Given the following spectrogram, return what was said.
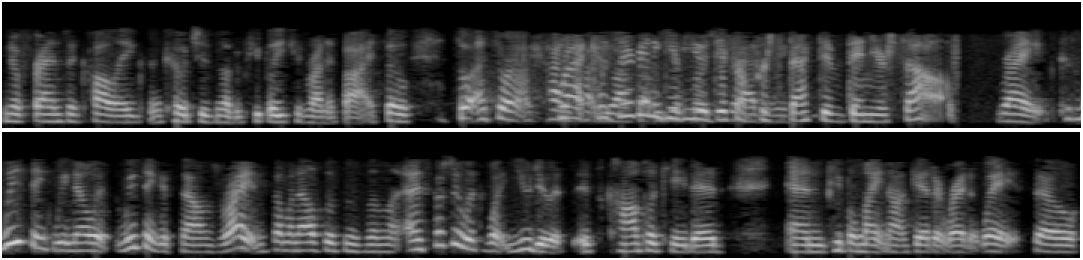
you know friends and colleagues and coaches and other people you can run it by. So so I sort of kind right because they're going to give you a different strategy. perspective than yourself. Right, because we think we know it, we think it sounds right, and someone else listens, and especially with what you do, it's it's complicated, and people might not get it right away. So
